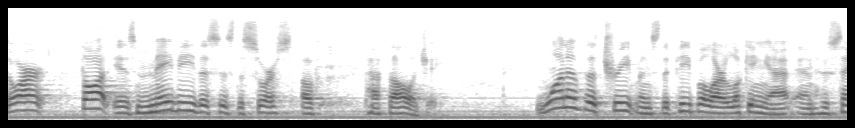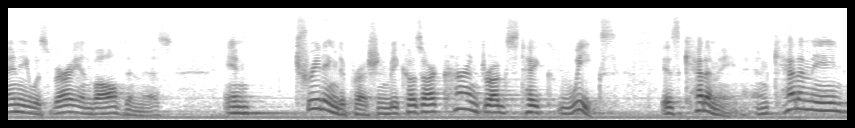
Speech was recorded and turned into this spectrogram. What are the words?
So our thought is maybe this is the source of pathology. One of the treatments that people are looking at, and Husseini was very involved in this, in treating depression, because our current drugs take weeks, is ketamine. And ketamine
